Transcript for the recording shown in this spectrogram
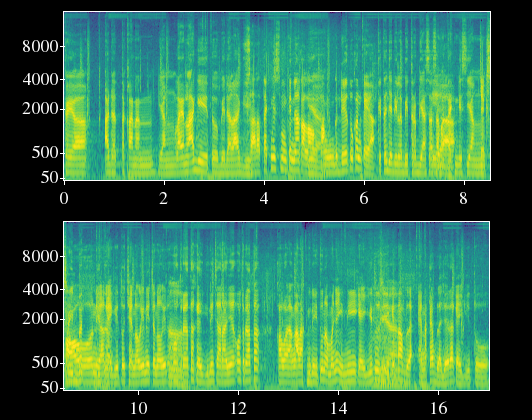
kayak ada tekanan yang lain lagi itu beda lagi. secara teknis mungkin ya kalau Iya. panggung gede itu kan kayak Kita jadi lebih terbiasa sama Iya. teknis yang cek ribet sound ya gitu. kayak gitu channel ini channel ini oh ternyata kayak gini caranya oh ternyata kalau yang alat gede itu namanya ini kayak gitu sih Iya. kita bela- enaknya belajarnya kayak gitu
